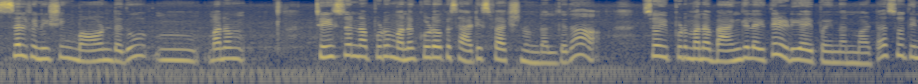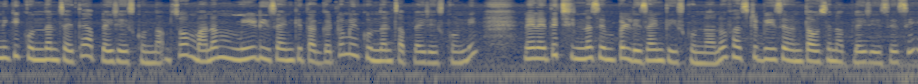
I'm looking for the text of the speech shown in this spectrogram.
అస్సలు ఫినిషింగ్ బాగుండదు మనం చేస్తున్నప్పుడు మనకు కూడా ఒక సాటిస్ఫాక్షన్ ఉండాలి కదా. సో ఇప్పుడు మన బ్యాంగిల్ అయితే రెడీ అయిపోయిందనమాట సో దీనికి కుందన్స్ అయితే అప్లై చేసుకుందాం. సో మనం మీ డిజైన్కి తగ్గట్టు మీరు కుందన్స్ అప్లై చేసుకోండి. నేనైతే చిన్న సింపుల్ డిజైన్ తీసుకున్నాను. First B seven thousand apply చేసేసి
